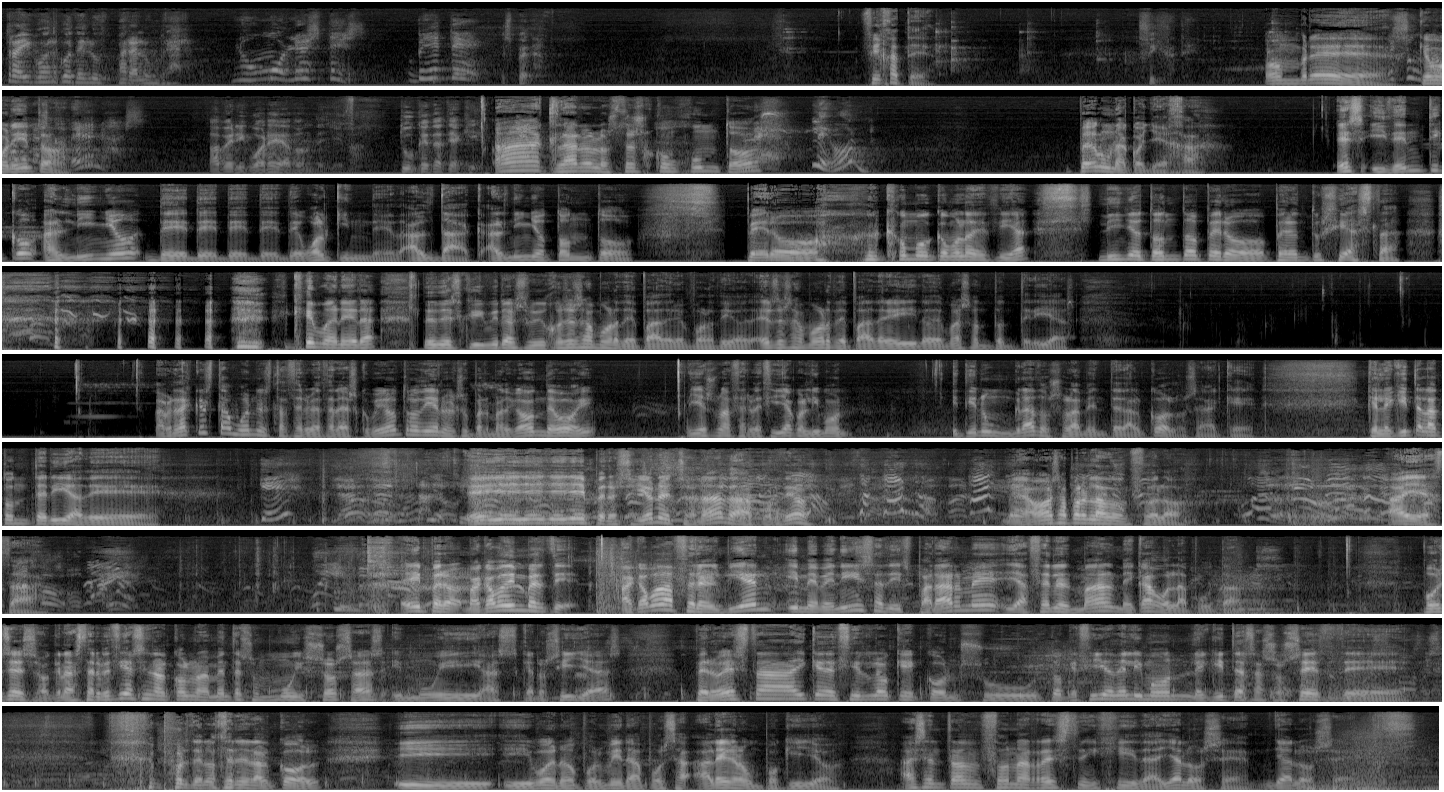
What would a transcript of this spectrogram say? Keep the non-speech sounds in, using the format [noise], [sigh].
Traigo algo de luz para alumbrar. No molestes. Vete. Espera, Fíjate, fíjate. hombre, qué bonito. Averiguaré a dónde lleva. Tú quédate aquí. Ah, claro, los tres conjuntos. León. Pero una colleja. Es idéntico al niño de, de, de, de, de Walking Dead, al Duck, al niño tonto. Pero, [laughs] ¿cómo, cómo lo decía? Niño tonto, pero, pero entusiasta. [laughs] Qué manera de describir a su hijo. Eso es amor de padre, por Dios. Eso es amor de padre y lo demás son tonterías. La verdad es que está buena esta cerveza. La descubrí otro día en el supermercado donde voy. Y es una cervecilla con limón. Y tiene un grado solamente de alcohol. O sea que. Que le quita la tontería de. ¿Qué? Ey, ey, ey, ey, ey, pero si yo no he hecho nada, por Dios. Venga, vamos a por el ladonzuelo. Ahí está. Ey, pero me acabo de invertir. Acabo de hacer el bien y me venís a dispararme y a hacer el mal. Me cago en la puta. Pues eso, que las cervecillas sin alcohol normalmente son muy sosas y muy asquerosillas. Pero esta hay que decirlo que con su toquecillo de limón le quita esa sosez de. [laughs] pues de no tener alcohol. Y, y bueno, pues mira, pues alegra un poquillo. Has entrado en zona restringida, ya lo sé, ya lo sé.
